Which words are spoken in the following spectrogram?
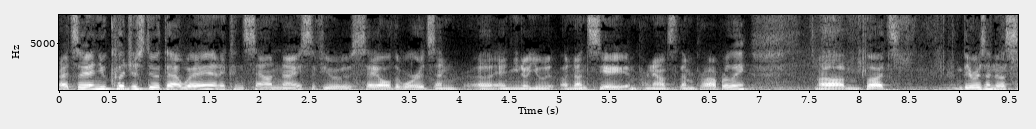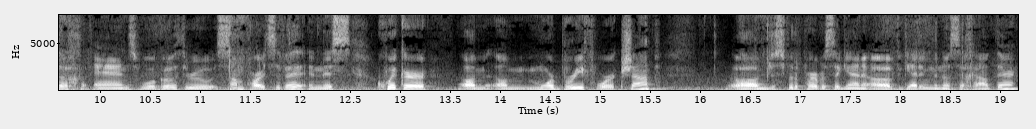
Right. So, and you could just do it that way, and it can sound nice if you say all the words and uh, and you know you enunciate and pronounce them properly. Um, but there is a nusach, and we'll go through some parts of it in this quicker um, um, more brief workshop. Um, just for the purpose again of getting the nusach out there,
